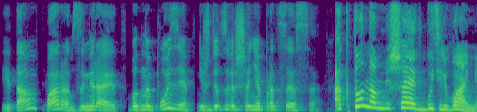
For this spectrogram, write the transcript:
И там пара замирает в одной позе и ждет завершения процесса. А кто нам мешает быть львами?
